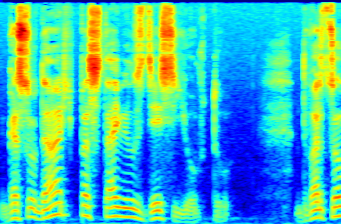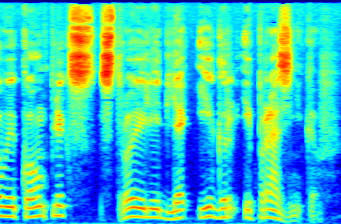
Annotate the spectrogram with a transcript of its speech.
Государь поставил здесь юрту. Дворцовый комплекс строили для игр и праздников.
